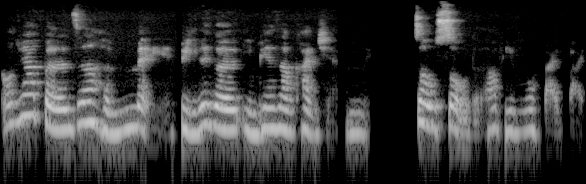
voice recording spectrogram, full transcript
我觉得她本人真的很美，比那个影片上看起来美，瘦瘦的，然后皮肤白白，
